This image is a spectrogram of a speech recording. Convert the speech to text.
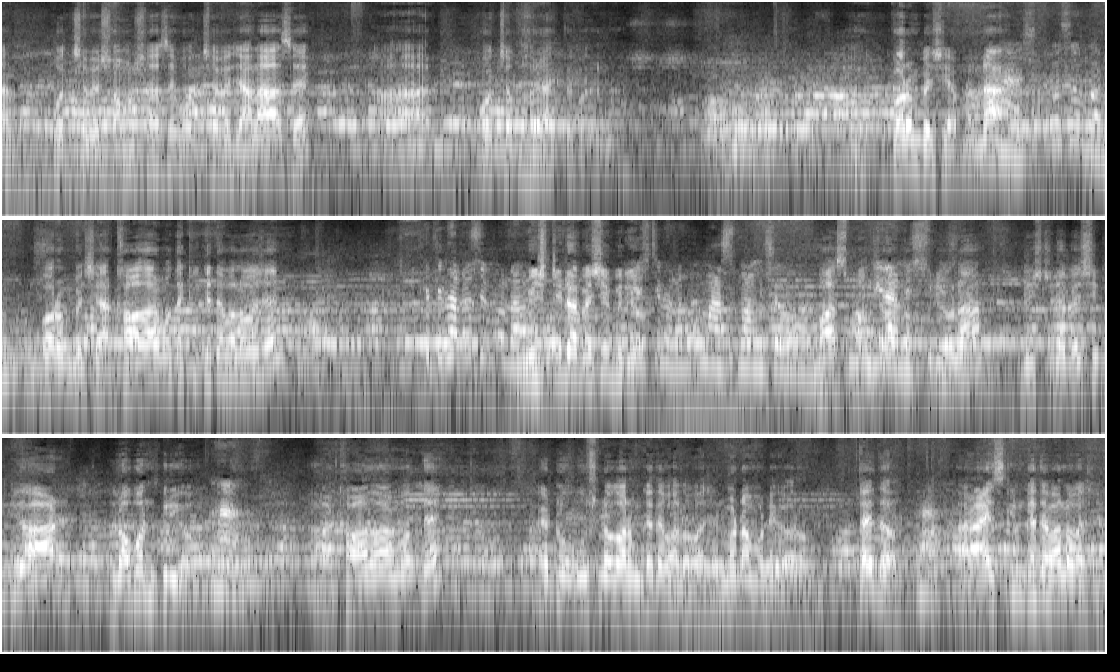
ওনার প্রচ্ছবের সমস্যা আছে প্রচ্ছবে জ্বালা আছে আর প্রচ্ছব ধরে রাখতে পারে না। গরম বেশি আপনার না? হ্যাঁ গরম। বেশি আর খাওয়া দাওয়ার মধ্যে কি খেতে ভালোবাসি মিষ্টিটা বেশি প্রিয়। মাছ মাংস মাছ মাংস প্রিয় না মিষ্টিটা বেশি প্রিয় আর লবণ প্রিয়। হ্যাঁ। আর খাওয়া দাওয়ার মধ্যে একটু উষ্ণ গরম খেতে ভালোবাসেন মোটামুটি গরম তাই তো? হ্যাঁ। আর আইসক্রিম খেতে ভালোবাসেন?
